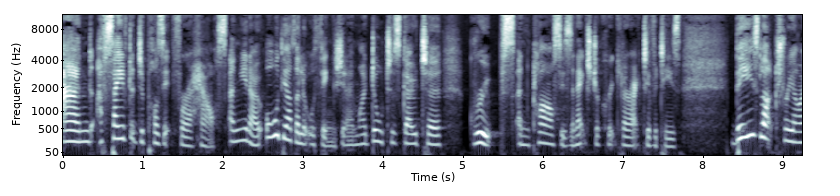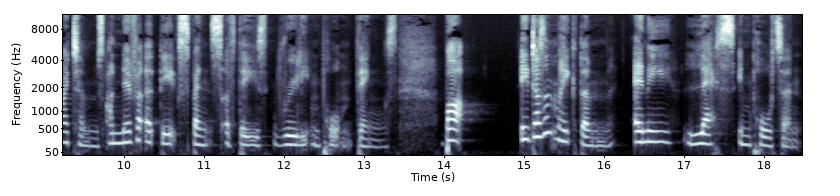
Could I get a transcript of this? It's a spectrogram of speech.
And I've saved a deposit for a house and, you know, all the other little things. You know, my daughters go to groups and classes and extracurricular activities. These luxury items are never at the expense of these really important things, but it doesn't make them any less important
